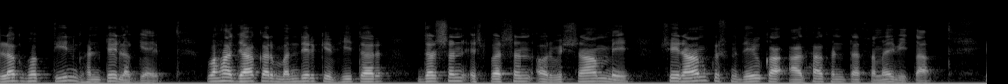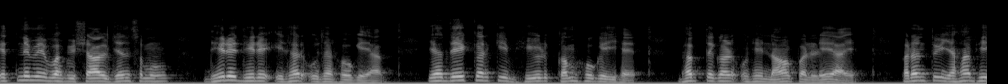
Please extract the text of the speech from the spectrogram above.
लगभग तीन घंटे लग गए। वहाँ जाकर मंदिर के भीतर दर्शन, स्पर्शन और विश्राम में श्री रामकृष्ण देव का आधा घंटा समय बीता। इतने में वह विशाल जनसमूह धीरे धीरे इधर उधर हो गया। यह देखकर कि भीड़ कम हो गई है। भक्तगण उन्हें नाव पर ले आए, परंतु यहाँ भी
